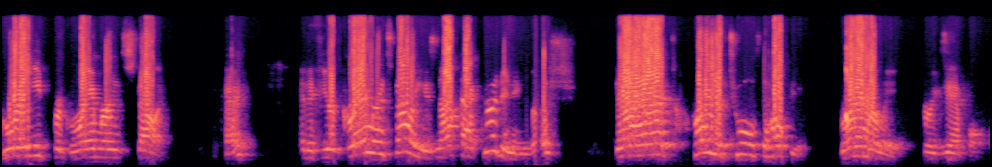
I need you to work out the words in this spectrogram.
grade for grammar and spelling. Okay. And if your grammar and spelling is not that good in English, there are a ton of tools to help you. Grammarly, for example.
